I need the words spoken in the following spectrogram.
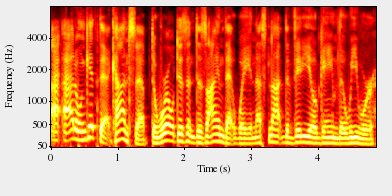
I, I don't get that concept. The world isn't designed that way, and that's not the video game that we were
